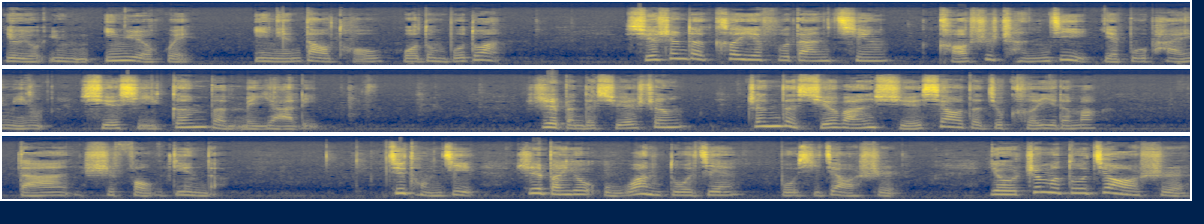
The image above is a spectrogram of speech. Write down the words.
又有运音乐会，一年到头活动不断，学生的课业负担轻，考试成绩也不排名，学习根本没压力。日本的学生真的学完学校的就可以了吗？答案是否定的。据统计，日本有五万多间补习教室，有这么多教室，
